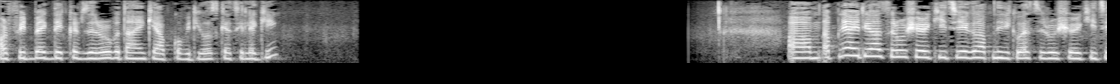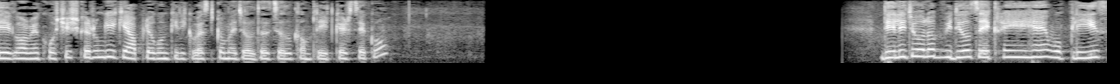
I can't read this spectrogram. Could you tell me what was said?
और फीडबैक देखकर ज़रूर बताएँ कि आपको वीडियोस कैसी लगी। अपने आइडियाज़ ज़रूर शेयर कीजिएगा, अपनी रिक्वेस्ट ज़रूर शेयर कीजिएगा और मैं कोशिश करूँगी कि आप लोगों की रिक्वेस्ट को मैं जल्द से जल्द कंप्लीट कर सकूँ। डेली जो लोग वीडियोस देख रहे हैं, वो प्लीज़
